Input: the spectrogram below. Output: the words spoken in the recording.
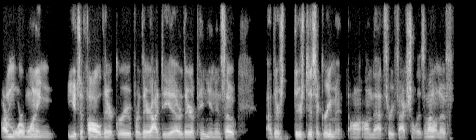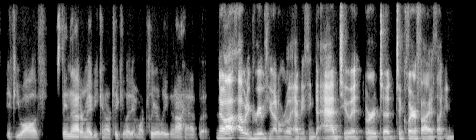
are more wanting you to follow their group or their idea or their opinion, and so uh, there's there's disagreement on, on that through factionalism. I don't know if if you all have seen that or maybe can articulate it more clearly than I have, but no, I, I would agree with you. I don't really have anything to add to it or to to clarify. I thought you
